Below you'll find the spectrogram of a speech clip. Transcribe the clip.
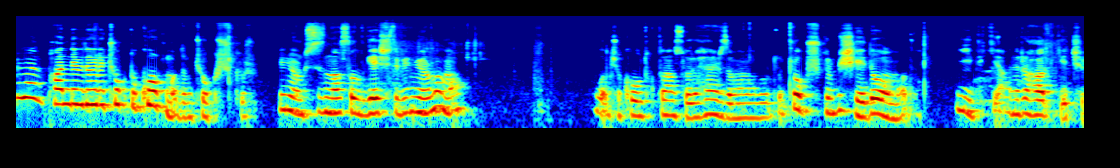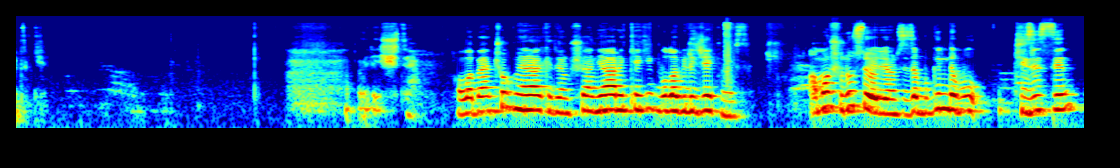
Ben pandemide öyle çok da korkmadım çok şükür. Bilmiyorum siz nasıl geçti bilmiyorum ama olacak olduktan sonra her zaman olurdu. Çok şükür bir şey de olmadı. İyiydik yani rahat geçirdik. Öyle işte. Valla ben çok merak ediyorum şu an yarın kekik bulabilecek miyiz? Ama şunu söylüyorum size bugün de bu çizilsin.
